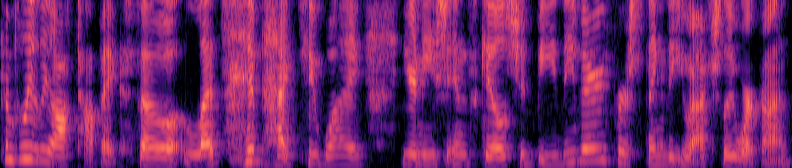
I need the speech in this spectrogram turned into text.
completely off topic. So let's hit back to why your niche and skills should be the very first thing that you actually work on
